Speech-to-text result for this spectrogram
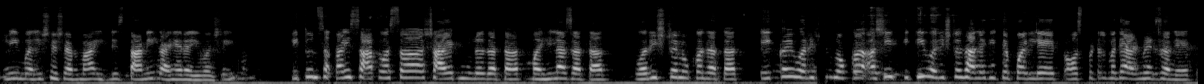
मी मनीषा शर्मा इथली स्थानिक आहे रहिवाशी इथून सकाळी सात वाजता शाळेत मुलं जातात महिला जातात वरिष्ठ लोक जातात. एकही वरिष्ठ लोक अशी किती वरिष्ठ झाले तिथे पडले आहेत हॉस्पिटलमध्ये ऍडमिट झाले आहेत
